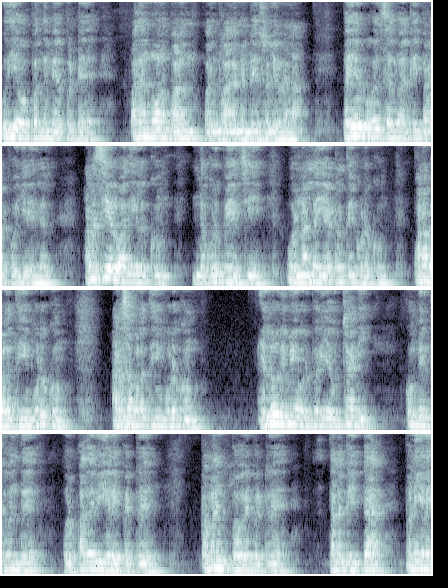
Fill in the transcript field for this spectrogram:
புதிய ஒப்பந்தம் ஏற்பட்டு அதன் மூலம் பணம் வரும் காலம் என்றே சொல்லிவிடலாம். பெயர் புகழ் செல்வாக்கை பெறப்போகிறீர்கள் அரசியல்வாதிகளுக்கும் இந்த குருப்பெயர்ச்சி ஒரு நல்ல ஏற்றத்தை கொடுக்கும். பணபலத்தையும் கொடுக்கும். அரச பலத்தையும் கொடுக்கும். எல்லோருமே ஒரு பெரிய உச்சாணி கொம்பிற்கு வந்து ஒரு பதவிகளை பெற்று கமாண்ட் பவரை பெற்று தனக்கு இட்ட பணிகளை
